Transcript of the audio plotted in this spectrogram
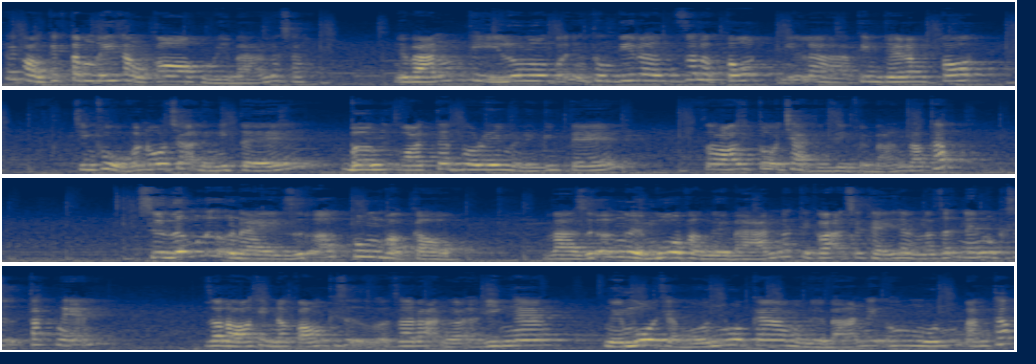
Thế còn cái tâm lý rằng co của người bán là sao? Người bán thì luôn luôn có những thông tin rất là tốt nghĩa là kinh tế đang tốt. Chính phủ vẫn hỗ trợ nền kinh tế bơm những gói tapering vào nền kinh tế. Do đó thì tôi chả việc gì phải bán giá thấp. Sự lưỡng lự này giữa cung và cầu và giữa người mua và người bán thì các bạn sẽ thấy rằng nó dẫn đến một cái sự tắc nghẽn. Do đó thì nó có một cái sự giai đoạn gọi là đi ngang người mua chẳng muốn mua cao mà người bán thì không muốn bán thấp.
